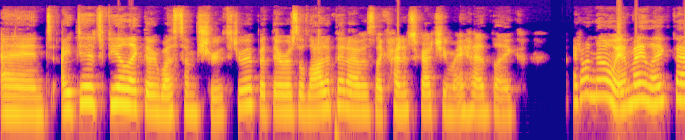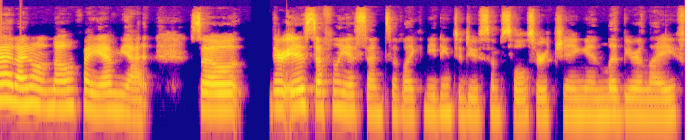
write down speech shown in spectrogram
And I did feel like there was some truth to it, but there was a lot of it I was like kind of scratching my head, like, I don't know. Am I like that? I don't know if I am yet. So there is definitely a sense of like needing to do some soul searching and live your life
